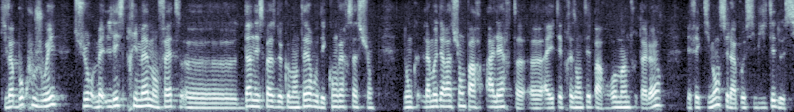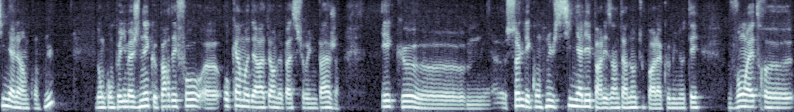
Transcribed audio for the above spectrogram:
qui va beaucoup jouer sur l'esprit même en fait euh, d'un espace de commentaires ou des conversations. Donc la modération par alerte euh, a été présentée par Romain tout à l'heure. Effectivement, c'est la possibilité de signaler un contenu. Donc on peut imaginer que par défaut, euh, aucun modérateur ne passe sur une page et que seuls les contenus signalés par les internautes ou par la communauté vont être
